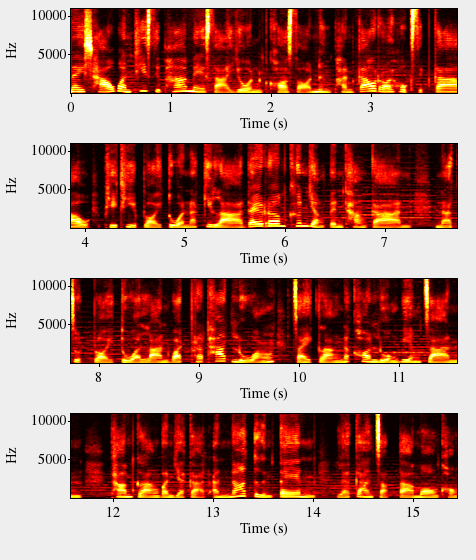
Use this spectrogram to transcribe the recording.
ในเช้าวันที่ 15 เมษายน คศ 1969 พิธีปล่อยตัวนักกีฬาได้เริ่มขึ้นอย่างเป็นทางการ ณ จุดปล่อยตัวลานวัดพระธาตุหลวง ใจกลางนครหลวงเวียงจันทร์ ท่ามกลางบรรยากาศอันน่าตื่นเต้น และการจับตามองของ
